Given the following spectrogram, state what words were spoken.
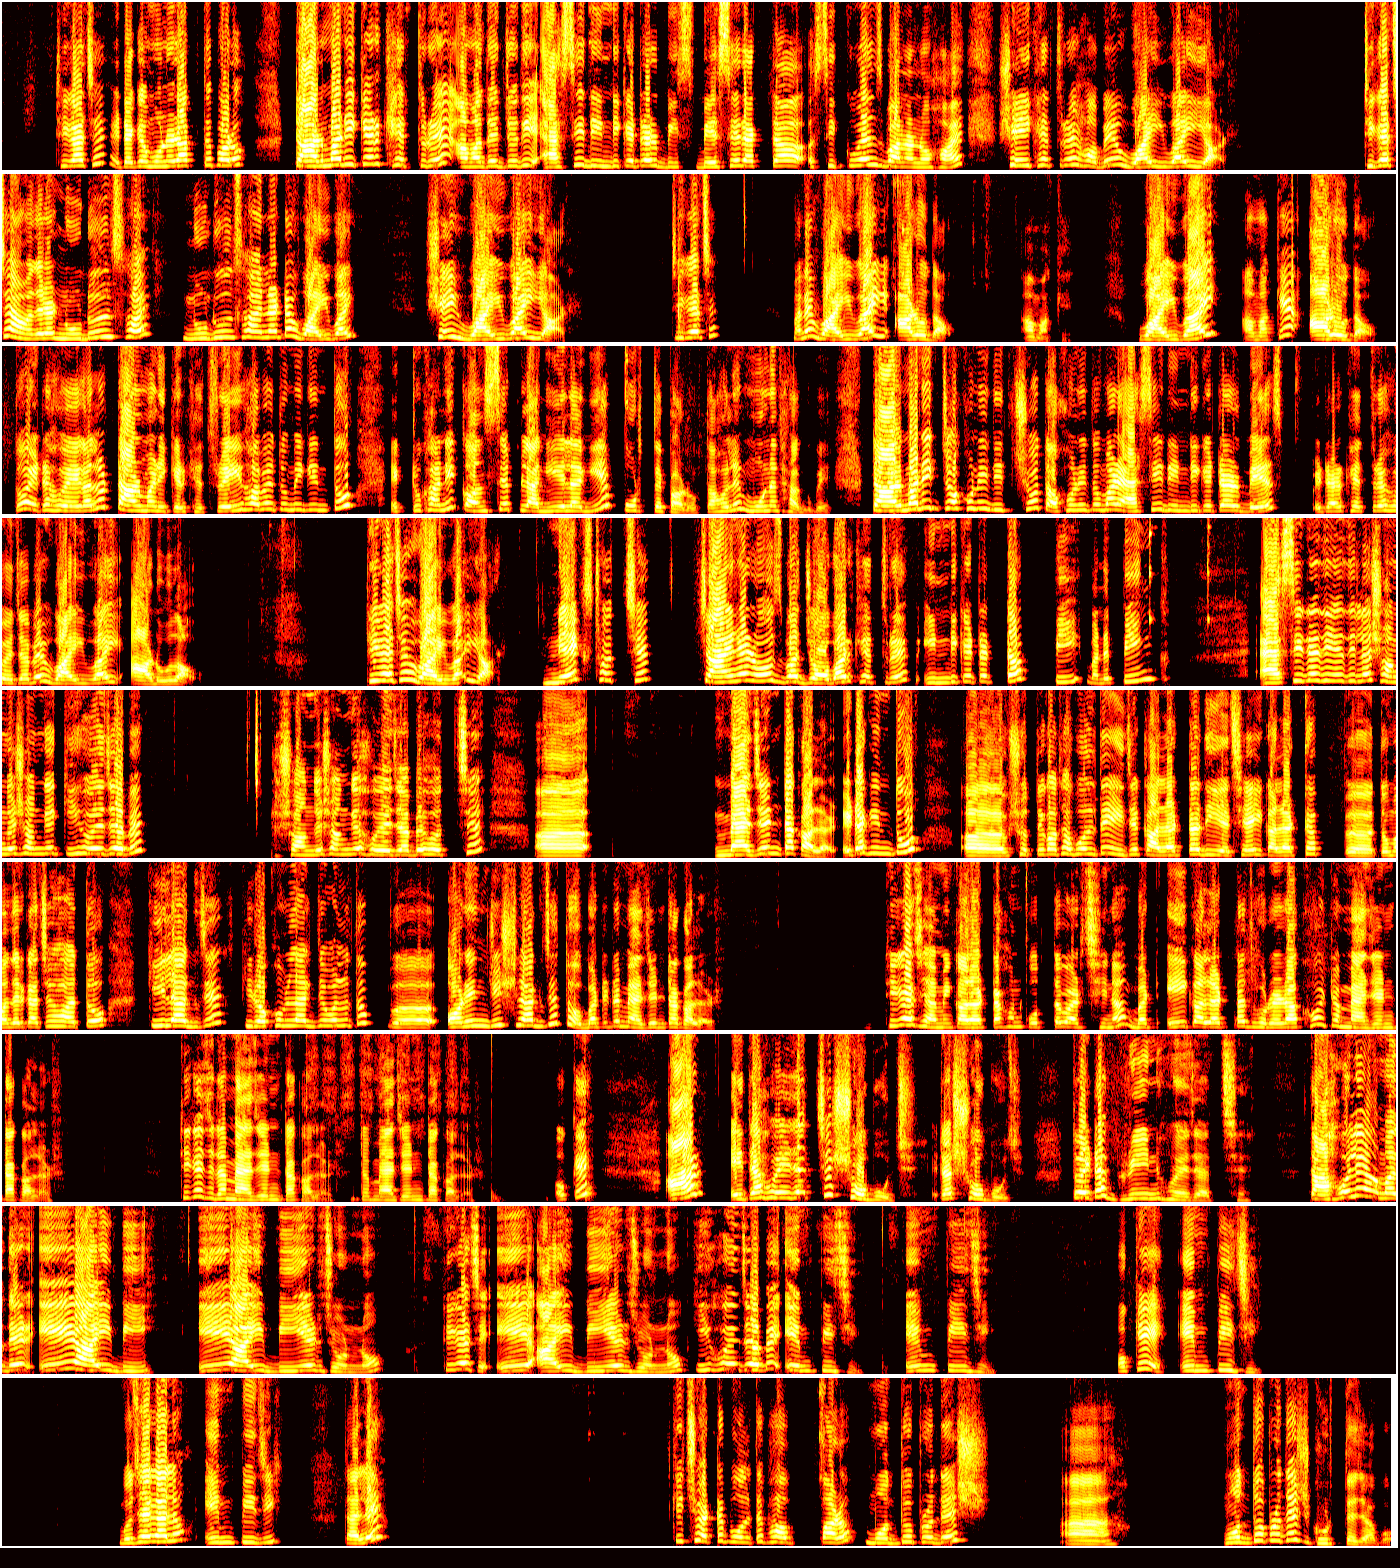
ঠিক আছে? এটাকে মনে রাখতে পারো। টারমারিকের ক্ষেত্রে আমাদের যদি অ্যাসিড ইন্ডিকেটর বেসের একটা সিকোয়েন্স বানানো হয়, সেই ক্ষেত্রে হবে ওয়াই ওয়াই আর ঠিক আছে? আমাদের নুডলস হয়। নুডলস হয় না এটা ওয়াই ওয়াই সেই ওয়াই ওয়াই আর ঠিক আছে? মানে ওয়াই ওয়াই আরও দাও আমাকে। ওয়াই ওয়াই আমাকে আরও দাও। তো এটা হয়ে গেল টার্মারিকের ক্ষেত্রে। এইভাবে তুমি কিন্তু একটুখানি কনসেপ্ট লাগিয়ে লাগিয়ে পড়তে পারো, তাহলে মনে থাকবে। টার্মারিক যখনই দিচ্ছ, তখনই তোমার অ্যাসিড ইন্ডিকেটার বেস এটার ক্ষেত্রে হয়ে যাবে ওয়াই ওয়াই আরও দাও। ঠিক আছে? ওয়াই ওয়াই আর নেক্সট হচ্ছে চায়না রোজ বা জবার ক্ষেত্রে ইন্ডিকেটারটা পি মানে পিঙ্ক অ্যাসিডে দিয়ে দিলে সঙ্গে সঙ্গে কি হয়ে যাবে? সঙ্গে সঙ্গে হয়ে যাবে হচ্ছে ম্যাজেন্টা কালার। এটা কিন্তু সত্যি কথা বলতে এই যে কালারটা দিয়েছে, এই কালারটা তোমাদের কাছে হয়তো কি লাগছে? কীরকম লাগছে বলো তো? অরেঞ্জিশ লাগছে তো বাট এটা ম্যাজেন্টা কালার। ঠিক আছে? আমি কালারটা এখন করতে পারছি না বাট এই কালারটা ধরে রাখো, এটা ম্যাজেন্টা কালার। ঠিক আছে? এটা ম্যাজেন্টা কালার, এটা ম্যাজেন্টা কালার। ওকে? আর এটা হয়ে যাচ্ছে সবুজ, এটা সবুজ। তো এটা গ্রিন হয়ে যাচ্ছে। তাহলে আমাদের A I B A I B এর জন্য ঠিক আছে? এ আই বি এর জন্য কি হয়ে যাবে? এমপিজি এমপিজি ওকে এমপিজি বোঝা গেল? এমপিজি তাহলে কিছু একটা বলতে পারো? মধ্যপ্রদেশ মধ্যপ্রদেশ ঘুরতে যাব,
